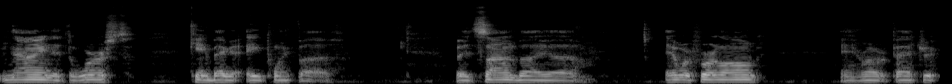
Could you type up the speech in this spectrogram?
9 at the worst. Came back at 8.5. But it's signed by uh, Edward Furlong and Robert Patrick.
